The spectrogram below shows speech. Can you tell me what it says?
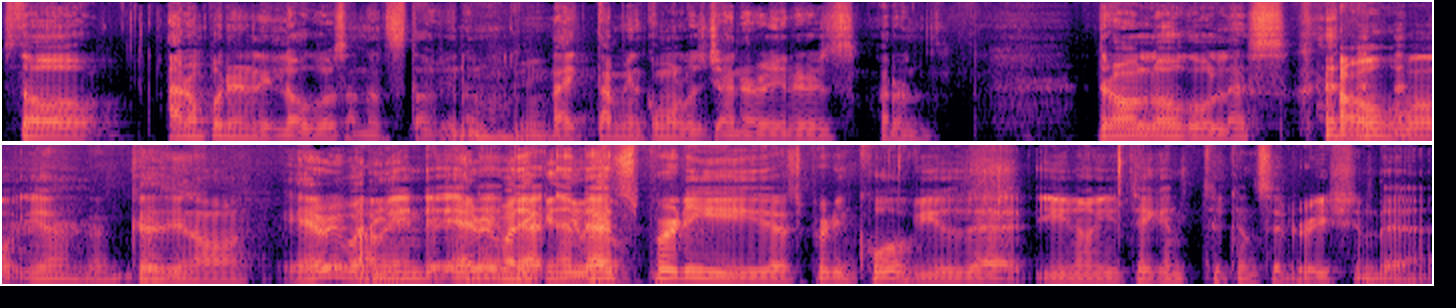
So I don't put any logos on that stuff, you know. Okay. Like también como los generators, I don't. They're all logoless Oh well, yeah. because you know everybody. I mean, and- and everybody that- can and that's them. pretty. That's pretty cool of you that you know you take into consideration that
